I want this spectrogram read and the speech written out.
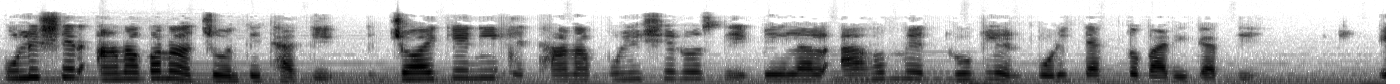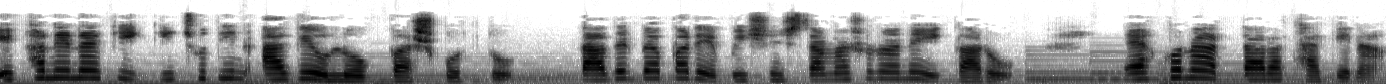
পুলিশের আনাগোনা চলতে থাকে। জয়কে নিয়ে থানা পুলিশের ওসি বেলাল আহমেদ ঢুকলেন পরিত্যক্ত বাড়িটাতে। এখানে নাকি কিছুদিন আগেও লোক বাস করত। তাদের ব্যাপারে বিশেষ জানাশোনা নেই কারও। এখন আর তারা থাকে না।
